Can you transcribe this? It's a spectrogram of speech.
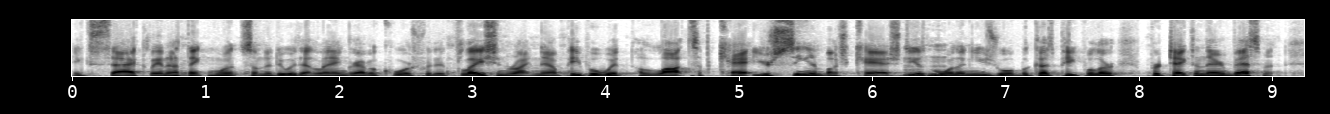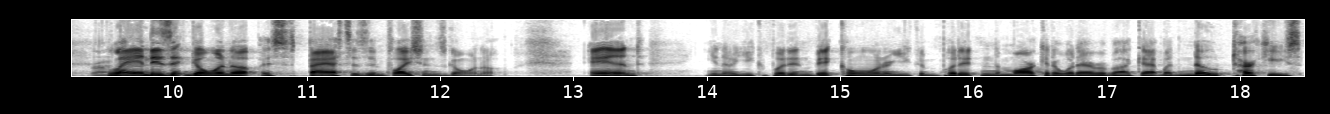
Exactly, and I think wants something to do with that land grab. Of course, with inflation right now, people with lots of cash, you're seeing a bunch of cash deals mm-hmm. more than usual because people are protecting their investment. Land isn't going up as fast as inflation is going up, and you know you can put it in Bitcoin or you can put it in the market or whatever like that. But no turkeys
